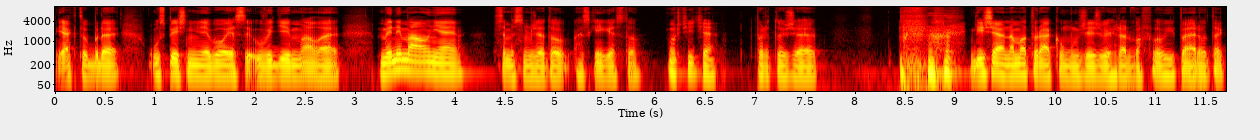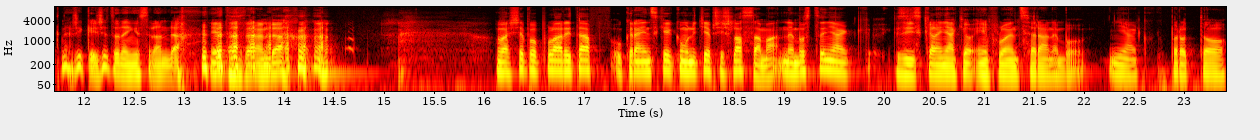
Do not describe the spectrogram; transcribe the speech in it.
jak to bude úspěšný, nebo jestli uvidím, ale minimálně si myslím, že je to hezký gesto. Určitě. Protože Když já na maturáku můžeš vyhrát waflový péro, tak neříkej, že to není sranda. Je to sranda. Vaše popularita v ukrajinské komunitě přišla sama, nebo jste nějak získali nějakého influencera, nebo nějak proto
